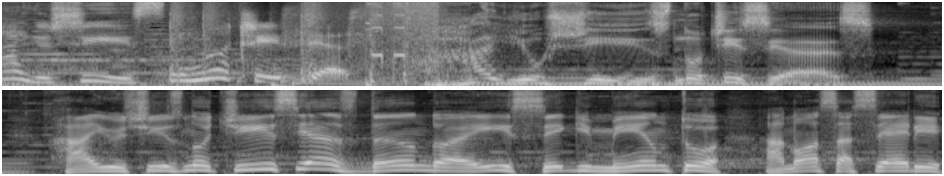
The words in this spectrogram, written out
Raio X Notícias. Raio X Notícias. Raio X Notícias, dando aí seguimento à nossa série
